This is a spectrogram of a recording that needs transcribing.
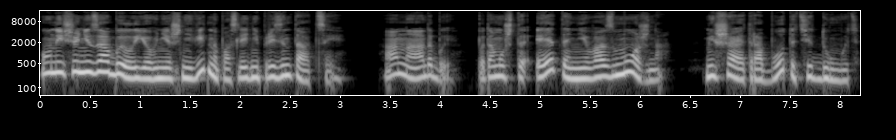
Он еще не забыл ее внешний вид на последней презентации. А надо бы, потому что это невозможно. Мешает работать и думать,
